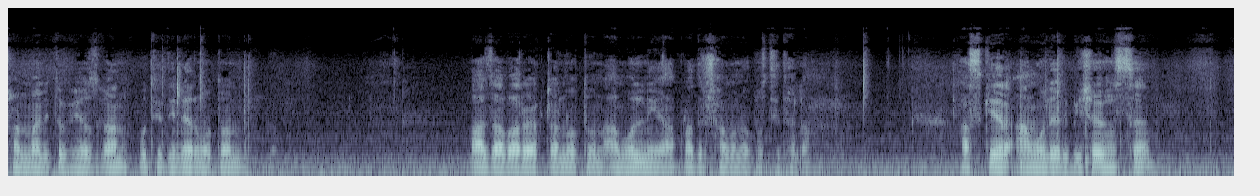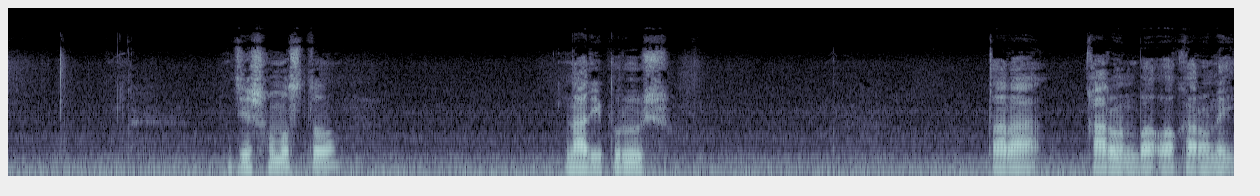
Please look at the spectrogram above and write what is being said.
সম্মানিত ভিয়সগণ প্রতিদিনের মতন আজ আবারও একটা নতুন আমল নিয়ে আপনাদের সামনে উপস্থিত হলাম। আজকের আমলের বিষয় হচ্ছে, যে সমস্ত নারী পুরুষ তারা কারণ বা অকারণেই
